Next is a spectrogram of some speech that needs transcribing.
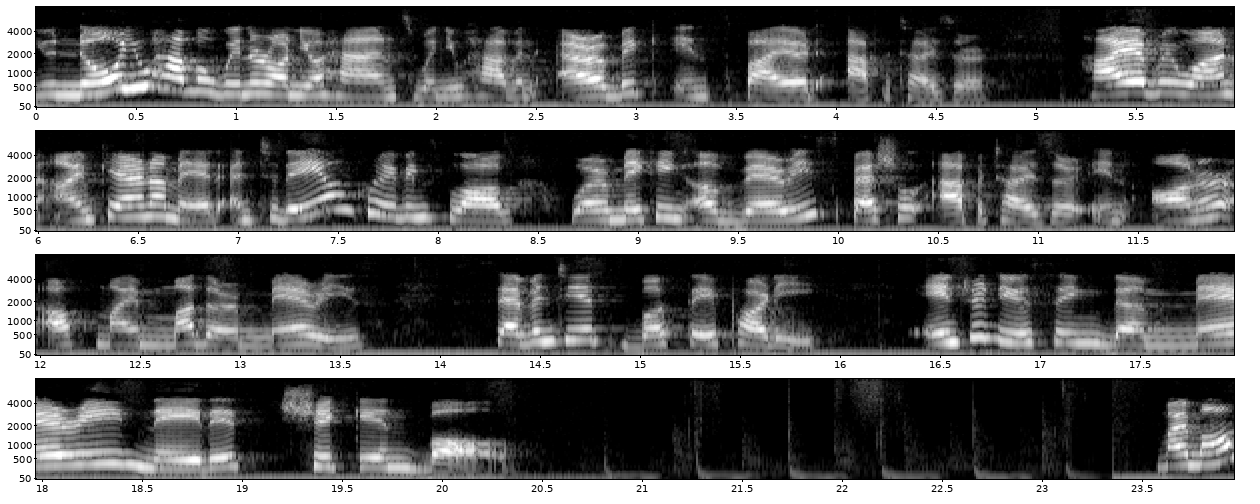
You know you have a winner on your hands when you have an Arabic inspired appetizer. Hi everyone, I'm Karen Ahmed and today on Kravings Blog we're making a very special appetizer in honor of my mother Mary's 70th birthday party. Introducing the marinated chicken ball. My mom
